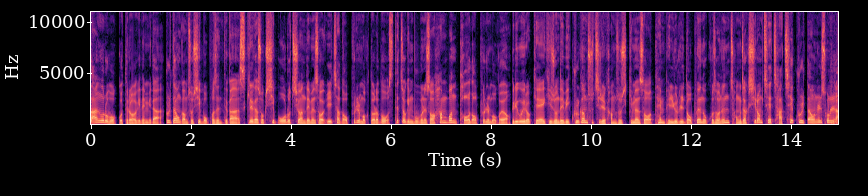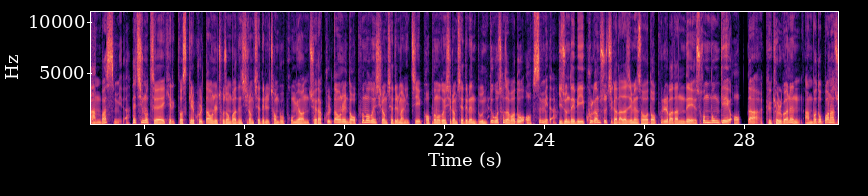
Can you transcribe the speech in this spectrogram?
쌍으로 먹고 들어가게 됩니다. 쿨다운 감소 15%가 스킬 가속 15로 치환되면서 1차 너프를 먹더라도 스탯적인 부분에서 한 번 더 너프를 먹어요. 그리고 이렇게 기존 대비 쿨감 수치를 감소시키면서 템 밸류를 너프해놓고서는 정작 실험체 자체 쿨다운을 손을 안 봤습니다. 패치노트에 캐릭터 스킬 쿨다운을 조정받은 실험체들을 전부 보면 죄다 쿨다운을 너프 먹은 실험체들만 있지 버프 먹은 실험체들은 눈 뜨고 찾아봐도 없습니다. 기존 대비 쿨감 수치가 낮아지면서 너프를 받았는데 손본 게 없다. 그 결과는 안 봐도 뻔하죠.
